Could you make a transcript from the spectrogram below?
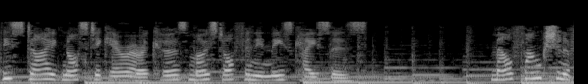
This diagnostic error occurs most often in these cases. Malfunction of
